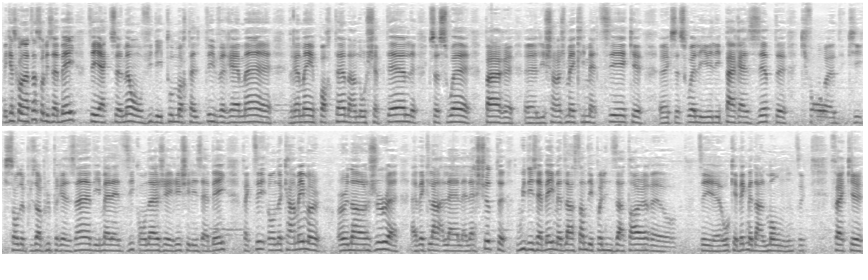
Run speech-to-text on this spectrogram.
mais qu'est-ce qu'on attend sur les abeilles? Tu sais, actuellement, on vit des taux de mortalité vraiment, vraiment importants dans nos cheptels, que ce soit par euh, euh, les changements climatiques, euh, que ce soit les, parasites qui font, qui, sont de plus en plus présents, des maladies qu'on a à gérer chez les abeilles. Fait que, tu sais, on a quand même un, enjeu avec la chute, oui, des abeilles, mais de l'ensemble des pollinisateurs. Euh, au Québec, mais dans le monde. hein, tu sais. Fait que, tu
